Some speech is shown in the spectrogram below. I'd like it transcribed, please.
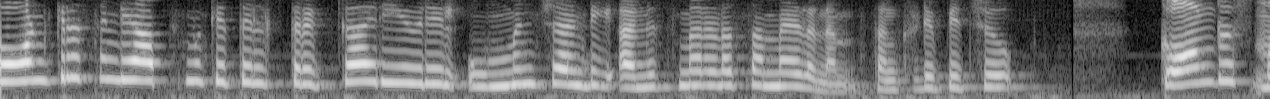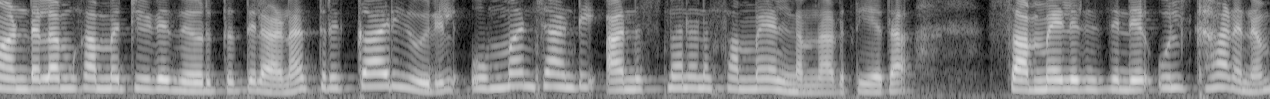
കോൺഗ്രസിന്റെ ആഭിമുഖ്യത്തിൽ തൃക്കാരിയൂരിൽ ഉമ്മൻചാണ്ടി അനുസ്മരണ സമ്മേളനം സംഘടിപ്പിച്ചു. കോൺഗ്രസ് മണ്ഡലം കമ്മിറ്റിയുടെ നേതൃത്വത്തിലാണ് തൃക്കാരിയൂരിൽ ഉമ്മൻചാണ്ടി അനുസ്മരണ സമ്മേളനം നടത്തിയത്. സമ്മേളനത്തിന്റെ ഉദ്ഘാടനം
